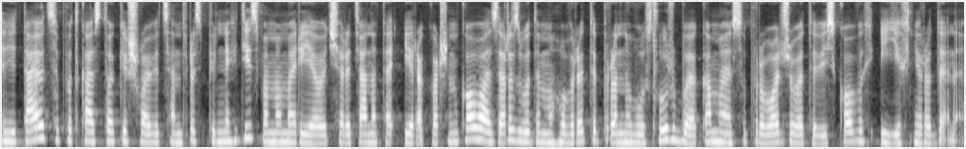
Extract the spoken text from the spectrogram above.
Вітаю, це подкаст «Окі Шо» від Центру спільних дій. З вами Марія Очеретяна та Іра Корженкова. Зараз будемо говорити про нову службу, яка має супроводжувати військових і їхні родини.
